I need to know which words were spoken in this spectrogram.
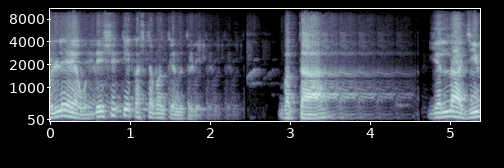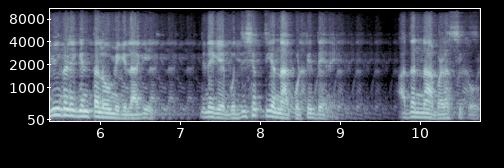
ಒಳ್ಳೆಯ ಉದ್ದೇಶಕ್ಕೆ ಕಷ್ಟ ಬಂತು ಎಂದು ತಿಳಿ ಭಕ್ತ, ಎಲ್ಲ ಜೀವಿಗಳಿಗಿಂತಲೂ ಮಿಗಿಲಾಗಿ ನಿನಗೆ ಬುದ್ಧಿಶಕ್ತಿಯನ್ನ ಕೊಟ್ಟಿದ್ದೇನೆ. ಅದನ್ನ ಬಳಸಿಕೊ.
